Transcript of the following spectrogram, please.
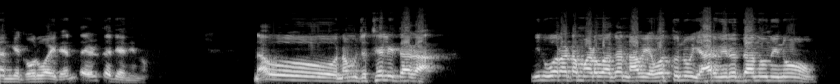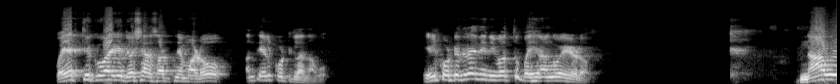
ನನಗೆ ಗೌರವ ಇದೆ ಅಂತ ಹೇಳ್ತಾ ಇದೆಯಾ ನೀನು. ನಾವು ನಮ್ಮ ಜೊತೆಯಲ್ಲಿದ್ದಾಗ ನೀನು ಹೋರಾಟ ಮಾಡುವಾಗ ನಾವು ಯಾವತ್ತೂ ಯಾರ ವಿರುದ್ಧನೂ ನೀನು ವೈಯಕ್ತಿಕವಾಗಿ ದ್ವೇಷ ಸಾಧನೆ ಮಾಡು ಅಂತ ಹೇಳ್ಕೊಟ್ಟಿಲ್ಲ ನಾವು. ಹೇಳ್ಕೊಟ್ಟಿದ್ರೆ ನೀನು ಇವತ್ತು ಬಹಿರಂಗವೇ ಹೇಳು. ನಾವು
